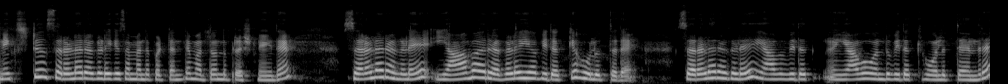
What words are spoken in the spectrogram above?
ನೆಕ್ಸ್ಟ್ ಸರಳ ರಗಳೆಗೆ ಸಂಬಂಧಪಟ್ಟಂತೆ ಮತ್ತೊಂದು ಪ್ರಶ್ನೆ ಇದೆ. ಸರಳ ರಗಳೆ ಯಾವ ರಗಳೆಯ ವಿಧಕ್ಕೆ ಹೋಲುತ್ತದೆ? ಸರಳ ರಗಳೆ ಯಾವ ವಿಧ, ಯಾವ ಒಂದು ವಿಧಕ್ಕೆ ಹೋಲುತ್ತೆ ಅಂದರೆ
